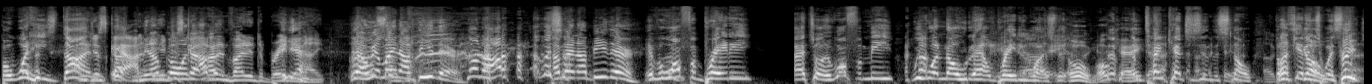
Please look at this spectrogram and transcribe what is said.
but what he's done, You just got, Yeah, I mean, I'm you going- Just got I'm- uninvited to Brady yeah, night. Yeah, we might not be there. no, no. I'm- I might not be there. If it weren't for Brady, I told you, if it weren't for me, we wouldn't know who the hell Brady was. Oh, Them- okay. them ten catches in the snow. Don't Let's get go. it twisted.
